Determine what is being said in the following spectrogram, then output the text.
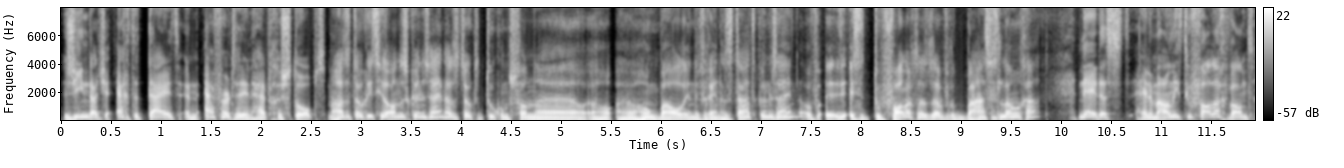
zien dat je echt de tijd en effort erin hebt gestopt. Maar had het ook iets heel anders kunnen zijn? Had het ook de toekomst van uh, honkbal in de Verenigde Staten kunnen zijn? Of is het toevallig dat het over het basisloon gaat? Nee, dat is helemaal niet toevallig. Want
